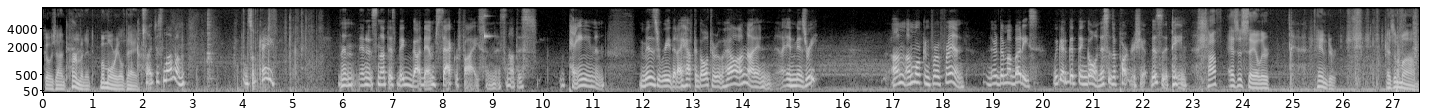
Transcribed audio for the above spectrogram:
goes on permanent Memorial Day. I just love them. It's okay. And, and it's not this big goddamn sacrifice, and it's not this pain and misery that I have to go through. Hell, I'm not in in misery. I'm I'm working for a friend. They're they're my buddies. We got a good thing going. This is a partnership. This is a team. Tough as a sailor, tender as a mom.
